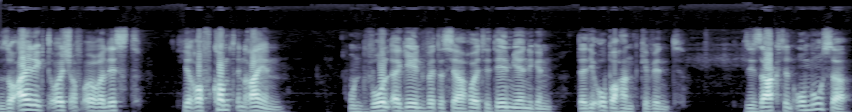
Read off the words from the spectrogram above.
So einigt euch auf eure List, hierauf kommt in Reihen. Und wohlergehen wird es ja heute demjenigen, der die Oberhand gewinnt. Sie sagten, O Musa,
